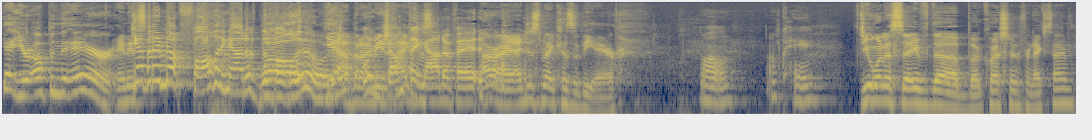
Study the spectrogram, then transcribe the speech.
Yeah, you're up in the air, and it's Yeah, but I'm not falling out of the Well, balloon. yeah, but I mean, I jumping just- out of it. all right. I just meant because of the air. Well, okay. Do you want to save the book question for next time?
